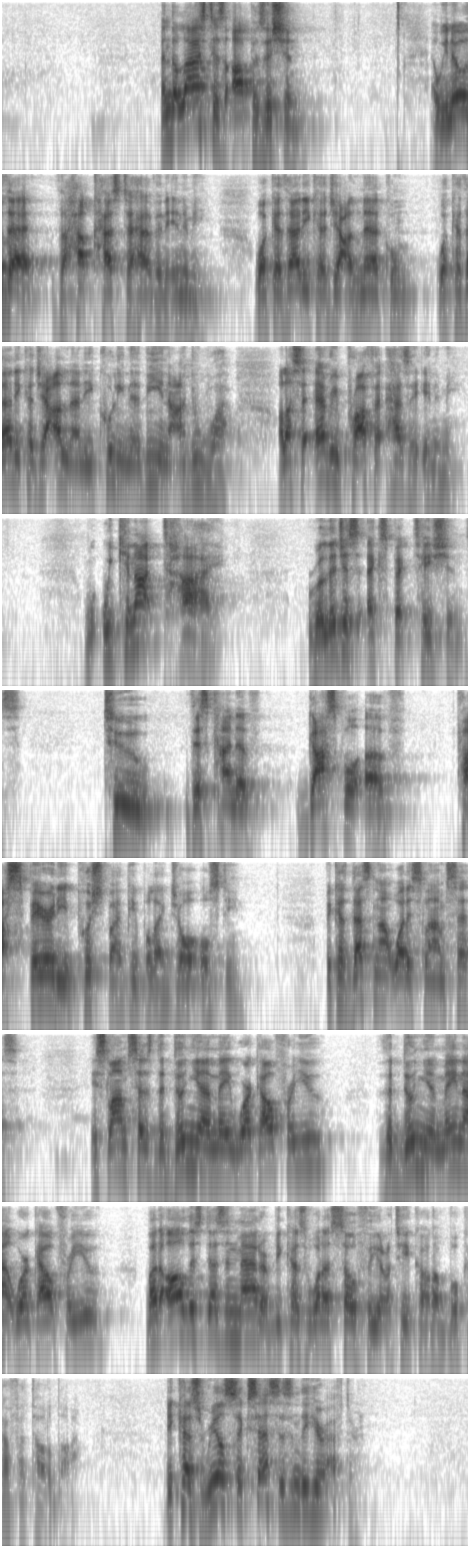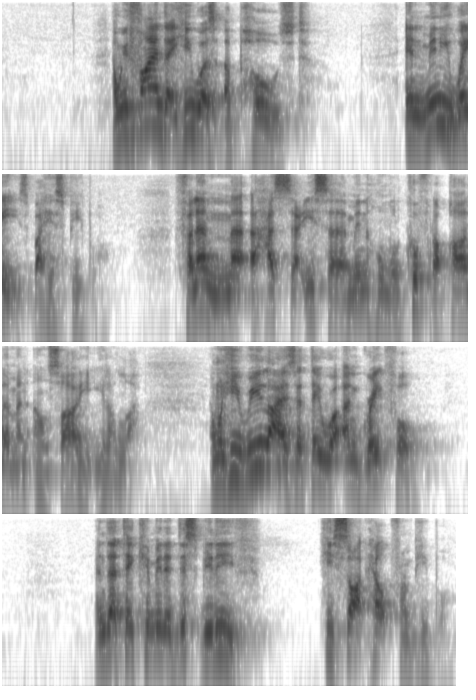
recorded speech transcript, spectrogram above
And the last is opposition. And we know that the haqq has to have an enemy. وَكَذَلِكَ جَعَلْنَاكُمْ وَكَذَلِكَ جَعَلْنَا لِكُلِّ نَبِيٍّ Allah said every prophet has an enemy. We cannot tie religious expectations to this kind of gospel of prosperity pushed by people like Joel Osteen. Because that's not what Islam says. Islam says the dunya may work out for you, the dunya may not work out for you, but all this doesn't matter because what asawfa yu'tika rabbuka fatarda. Because real success is in the hereafter. And we find that he was opposed in many ways by his people. فلما أحس عيسى منهم الكفر قال من أنصاري إلى الله. And when he realized that they were ungrateful and that they committed disbelief, he sought help from people.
